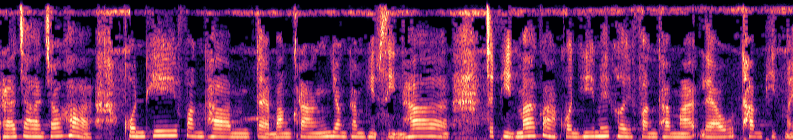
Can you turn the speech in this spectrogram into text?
พระอาจารย์เจ้าค่ะ คนที่ฟังธรรมแต่บางครั้งยังทำผิดศีลห้าจะผิดมากกว่าคนที่ไม่เคยฟังธรรมะแล้วทำผิดใหม่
